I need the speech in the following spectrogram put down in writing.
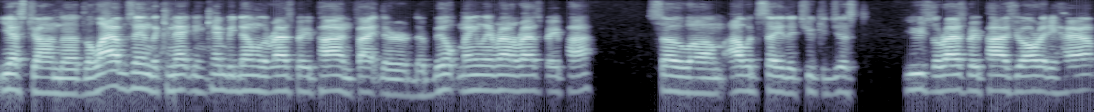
Yes, John. The the labs and the connecting can be done with a Raspberry Pi. In fact, they're they're built mainly around a Raspberry Pi. So um, I would say that you could just use the Raspberry Pis you already have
